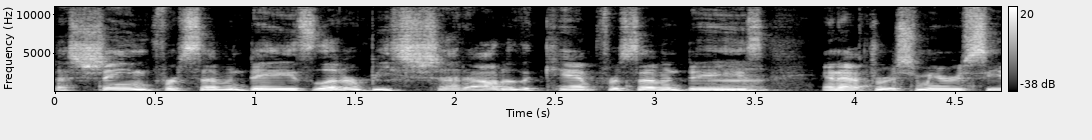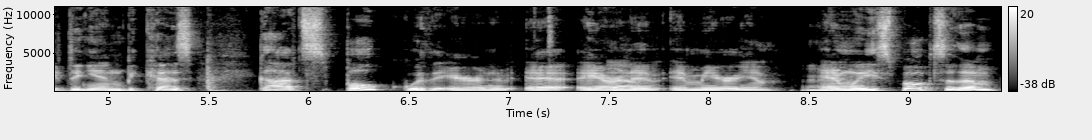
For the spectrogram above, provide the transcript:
ashamed for seven days? Let her be shut out of the camp for seven days, Mm. and afterwards she may be received again. Because God spoke with Aaron, uh, Aaron Yeah. And, and Miriam. And when he spoke to them,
